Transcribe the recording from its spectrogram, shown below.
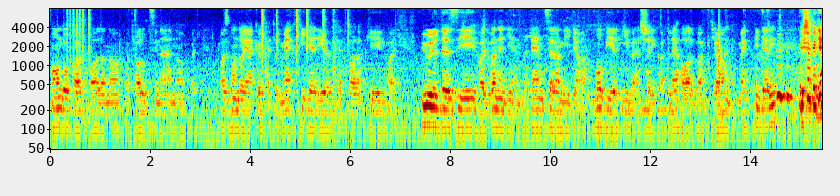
hangokat hallanak, vagy halucinálnak, vagy azt gondolják őket, hogy megfigyeli őket valaki, vagy üldözi, vagy van egy ilyen rendszer, ami így a mobil hívásaikat lehallgatja, meg megfigyeli. És ugye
